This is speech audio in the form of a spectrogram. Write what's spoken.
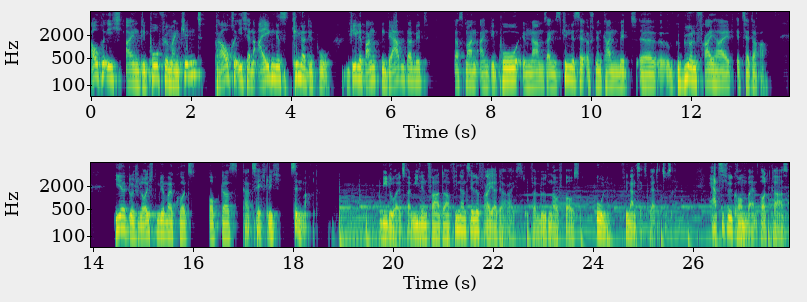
Brauche ich ein Depot für mein Kind? Brauche ich ein eigenes Kinderdepot? Viele Banken werben damit, dass man ein Depot im Namen seines Kindes eröffnen kann mit äh, Gebührenfreiheit etc. Hier durchleuchten wir mal kurz, ob das tatsächlich Sinn macht. Wie du als Familienvater finanzielle Freiheit erreichst und Vermögen aufbaust, ohne Finanzexperte zu sein. Herzlich willkommen beim Podcast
